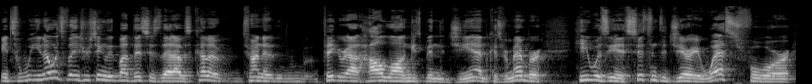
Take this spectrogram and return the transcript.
it's you know what's interesting about this is that I was kind of trying to figure out how long he's been the GM because remember he was the assistant to Jerry West for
